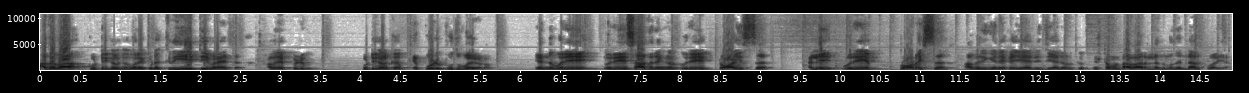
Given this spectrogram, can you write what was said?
അഥവാ കുട്ടികൾക്ക് കുറെ കൂടെ ക്രിയേറ്റീവായിട്ട് അവരെപ്പോഴും കുട്ടികൾക്ക് എപ്പോഴും പുതുമ വേണം. എന്നും ഒരേ ഒരേ സാധനങ്ങൾ ഒരേ ടോയ്സ് അല്ലെ ഒരേ പ്രോഡക്ട്സ് അവരിങ്ങനെ കൈകാര്യം ചെയ്യാൻ അവർക്ക് ഇഷ്ടമുണ്ടാവാറില്ല എന്നുള്ളത് എല്ലാവർക്കും അറിയാം.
